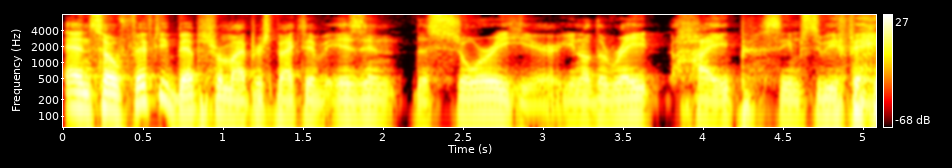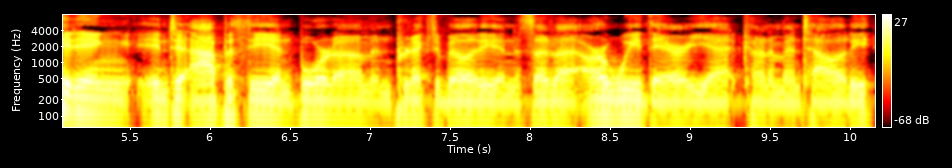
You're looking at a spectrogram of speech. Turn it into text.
And so 50 bips from my perspective isn't the story here. You know, the rate hype seems to be fading into apathy and boredom and predictability and it's that are we there yet kind of mentality.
